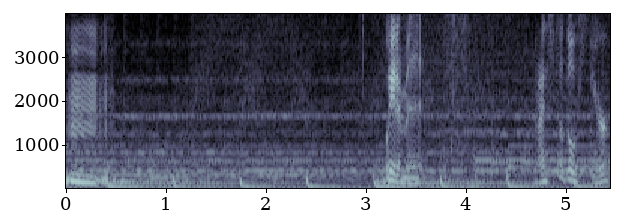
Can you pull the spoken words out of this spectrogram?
Hmm. Wait a minute. Can I still go here?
